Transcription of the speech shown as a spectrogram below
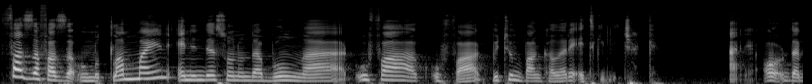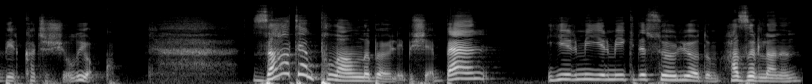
fazla fazla umutlanmayın. Eninde sonunda bunlar ufak ufak bütün bankaları etkileyecek. Yani orada bir kaçış yolu yok. Zaten planlı böyle bir şey. Ben 20-22'de söylüyordum hazırlanın.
